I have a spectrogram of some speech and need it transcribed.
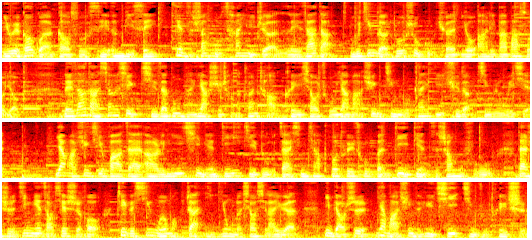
一位高管告诉 CNBC，电子商务参与者 Lazada 如今的多数股权由阿里巴巴所有。Lazada 相信其在东南亚市场的专长可以消除亚马逊进入该地区的惊人威胁。亚马逊计划在2017年第一季度在新加坡推出本地电子商务服务，但是今年早些时候，这个新闻网站引用了消息来源，并表示亚马逊的预期进入推迟。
